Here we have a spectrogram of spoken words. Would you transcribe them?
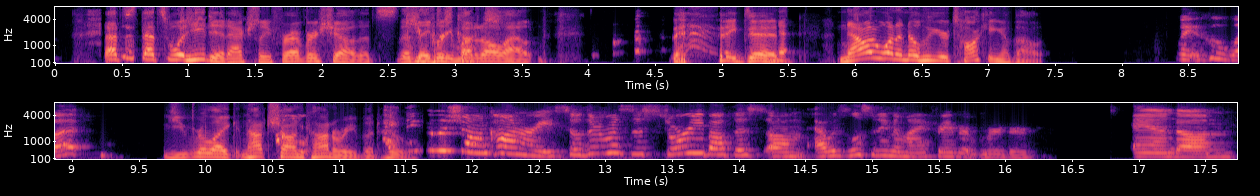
That's that's what he did actually for every show. That's that He they pretty just cut it all out. They did. Now I want to know who you're talking about. wait, who? What? You were like not Sean Connery, but who? I think it was Sean Connery. So there was this story about this. Um, I was listening to My Favorite Murder, and um,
